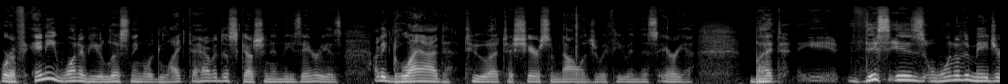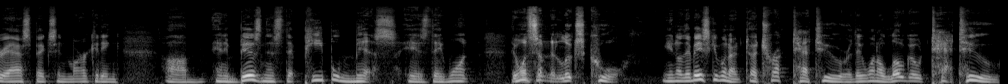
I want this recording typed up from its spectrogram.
Or if any one of you listening would like to have a discussion in these areas, I'd be glad to uh, to share some knowledge with you in this area. But eh, this is one of the major aspects in marketing um, and in business that people miss is they want they want something that looks cool. You know, they basically want a, a truck tattoo or they want a logo tattoo.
